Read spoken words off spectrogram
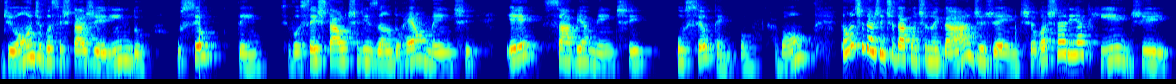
de onde você está gerindo o seu tempo, se você está utilizando realmente e sabiamente o seu tempo, tá bom? Então, antes da gente dar continuidade, gente, eu gostaria aqui de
